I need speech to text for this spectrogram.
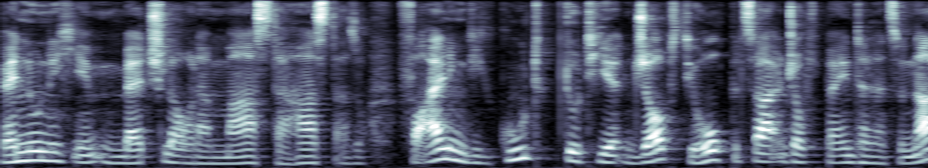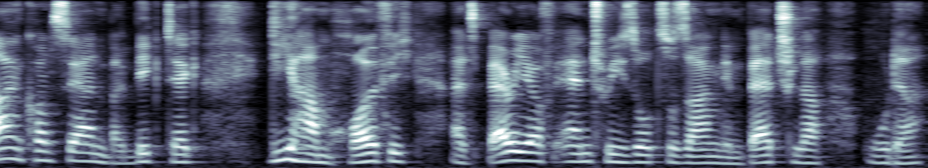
wenn du nicht eben einen Bachelor oder einen Master hast. Also vor allen Dingen die gut dotierten Jobs, die hochbezahlten Jobs bei internationalen Konzernen, bei Big Tech, die haben häufig als Barrier of Entry sozusagen den Bachelor oder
